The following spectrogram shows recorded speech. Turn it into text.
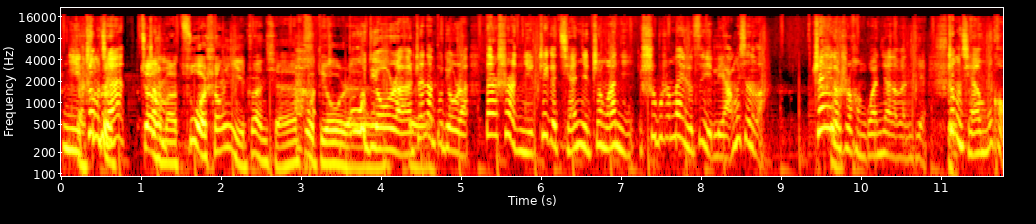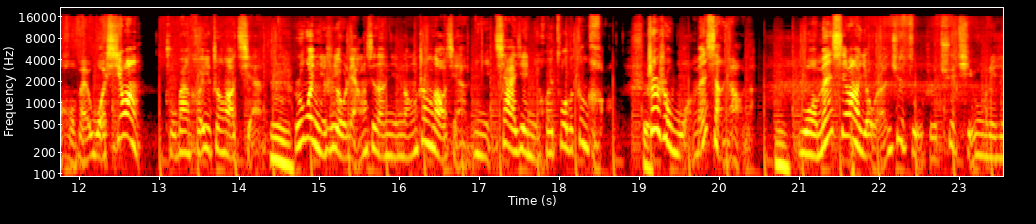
你挣钱叫什么？做生意赚钱不丢人，不丢人，真的不丢人。但是你这个钱你挣完，你是不是昧着自己良心了？这个是很关键的问题。挣钱无可厚非，我希望主办可以挣到钱。嗯，如果你是有良心的，你能挣到钱，你下一届你会做得更好，是这是我们想要的。嗯我们希望有人去组织去提供这些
